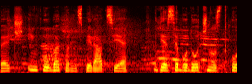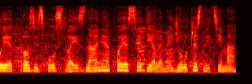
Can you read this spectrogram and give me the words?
već inkubator inspiracije, gdje se budućnost kuje kroz iskustva i znanja koje se dijele među učesnicima.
